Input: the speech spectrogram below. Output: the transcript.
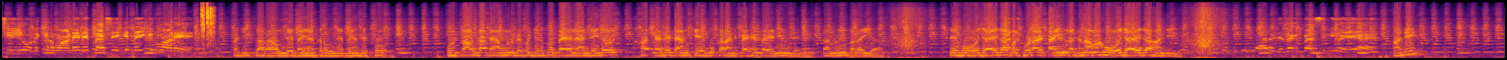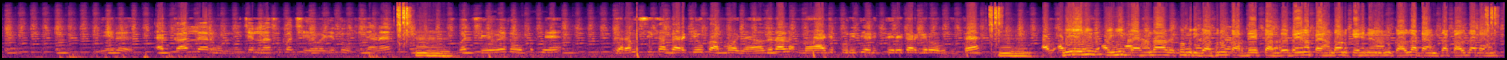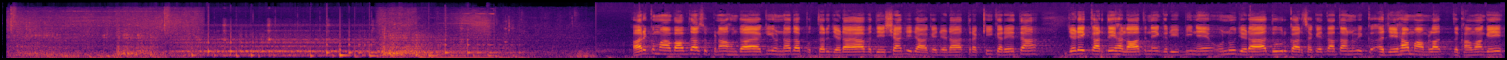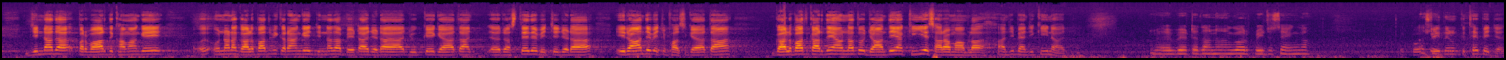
ਸੀ ਹੁਣ ਕਰਵਾਣੇ ਨੇ ਪੈਸੇ ਕਿ ਨਹੀਂ ਕਰਵਾਣੇ ਭਾਜੀ ਕਰਾਉਂਦੇ ਪਏ ਆ ਕਰਾਉਂਦੇ ਪਏ ਆ ਦੇਖੋ। ਹੁਣ ਕੱਲ ਦਾ ਟਾਈਮ ਹੁਣ ਦੇਖੋ ਜਿਹਦੇ ਕੋਲ ਪੈਸੇ ਲੈਣ ਚਾਹੀਦਾ ਉਹ ਐਟ ਟਾਈਮ ਕਿਸੇ ਕੋ ਘਰਾਂ 'ਚ ਪੈਸੇ ਪਏ ਨਹੀਂ ਹੁੰਦੇ ਵੀ ਤੁਹਾਨੂੰ ਵੀ ਪਤਾ ਹੀ ਆ। ਤੇ ਹੋ ਜਾਏਗਾ ਪਰ ਥੋੜਾ ਟਾਈਮ ਲੱਗਣਾ ਵਾ ਹੋ ਜਾਏਗਾ ਹਾਂਜੀ। ਯਾਰ ਅਜੇ ਤੱਕ ਪੈਸੇ ਨਹੀਂ ਹੋਏ ਹੈ ਹਾਂਜੀ? ਫਿਰ ਇਹ ਕੱਲ ਰੂਲ ਨਹੀਂ ਚੱਲਣਾ ਸਵੇਰ 6 ਵਜੇ ਤੋਂ ਉੱਠ ਜਾਣਾ। ਹੈ। ਹੂੰ। ਹੂੰ ਸਵੇਰ 6 ਵਜੇ ਤੋਂ ਉੱਠ ਕੇ ਗਰਮ ਸਿੱਖਾਂ ਕਰਕੇ ਉਹ ਕੰਮ ਹੋ ਜਾਣਾ। ਉਹਦੇ ਨਾਲ ਮੈਂ ਅੱਜ ਪੂਰੀ ਦਿਹਾੜੀ ਤੇਰੇ ਕਰਕੇ ਰੋਕ ਦਿੱਤਾ ਹੈ। ਹੂੰ ਹੂੰ। ਅਬ- ਅਬ- ਨਹੀਂ ਅਸੀਂ ਅਸੀਂ ਪੈਸਿਆਂ ਦਾ ਵੇਖੋ ਮੇਰੀ ਗੱਲ ਸੁਣੋ ਕਰਦੇ ਕਰਦੇ ਪਏ ਨਾ ਪੈਸਿਆਂ ਦਾ ਹੁਣ ਕਿਸੇ ਨੇ ਇਹਨਾਂ ਨੂੰ ਕੱਲ ਦਾ ਟਾਈਮ ਦਿੱਤਾ ਕੱਲ ਦਾ ਟਾਈਮ ਹਰ ਇੱਕ ਮਾਪੇ ਦਾ ਸੁਪਨਾ ਹੁੰਦਾ ਹੈ ਕਿ ਉਹਨਾਂ ਦਾ ਪੁੱਤਰ ਜਿਹੜਾ ਆ ਵਿਦੇਸ਼ਾਂ 'ਚ ਜਾ ਕੇ ਜਿਹੜਾ ਤਰੱਕੀ ਕਰੇ ਤਾਂ ਜਿਹੜੇ ਘਰ ਦੇ ਹਾਲਾਤ ਨੇ, ਗਰੀਬੀ ਨੇ, ਉਹਨੂੰ ਜਿਹੜਾ ਦੂਰ ਕਰ ਸਕੇ ਤਾਂ ਤੁਹਾਨੂੰ ਇੱਕ ਅਜਿਹਾ ਮਾਮਲਾ ਦਿਖਾਵਾਂਗੇ, ਜਿਨ੍ਹਾਂ ਦਾ ਪਰਿਵਾਰ ਦਿਖਾਵਾਂਗੇ ਉਹਨਾਂ ਨਾਲ ਗੱਲਬਾਤ ਵੀ ਕਰਾਂਗੇ, ਜਿਨ੍ਹਾਂ ਦਾ ਬੇਟਾ ਜਿਹੜਾ ਆ ਯੂਕੇ ਗਿਆ ਤਾਂ ਰਸਤੇ ਦੇ ਵਿੱਚ ਜਿਹੜਾ ਈਰਾਨ ਦੇ ਵਿੱਚ ਫਸ ਗਿਆ ਤਾਂ ਗੱਲਬਾਤ ਕਰਦੇ ਆ ਉਹਨਾਂ ਤੋਂ ਜਾਣਦੇ ਆ ਕੀ ਇਹ ਸਾਰਾ ਮਾਮਲਾ। ਹਾਂਜੀ ਭੈਣ ਜੀ, ਕੀ ਨਾਂ ਜੀ? ਮੇਰੇ ਬੇਟੇ ਦਾ ਨਾਮ ਗੁਰਪ੍ਰੀਤ ਸਿੰਘ ਆ। ਗੁਰਪ੍ਰੀਤ ਨੂੰ ਕਿੱਥੇ ਭੇਜਿਆ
